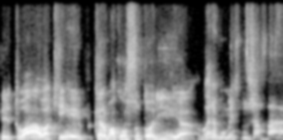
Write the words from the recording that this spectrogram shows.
virtual aqui. Quero uma consultoria. Agora é o momento do jabá.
